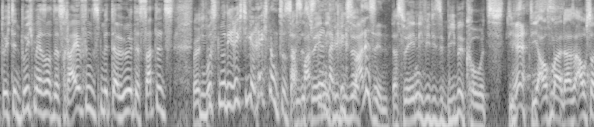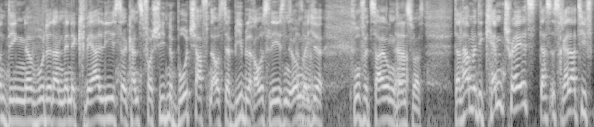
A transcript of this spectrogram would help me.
durch den Durchmesser des Reifens mit der Höhe des Sattels, du Richtig. musst nur die richtige Rechnung so zusammenbasteln, ähnlich dann kriegst diese, du alles hin. Das ist so ähnlich wie diese Bibelcodes, die, Ja. die auch mal, das ist auch so ein Ding, ne, wo du dann, wenn du quer liest, da kannst verschiedene Botschaften aus der Bibel rauslesen, irgendwelche Prophezeiungen, Ja. sonst was. Dann haben wir die Chemtrails, das ist relativ,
